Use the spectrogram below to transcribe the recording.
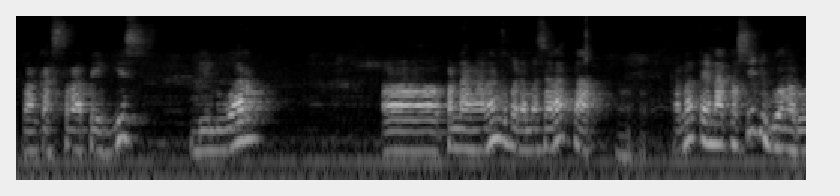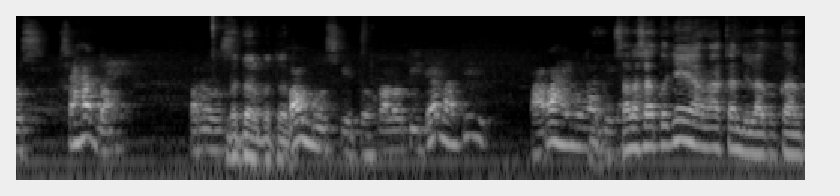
langkah strategis di luar eh, penanganan kepada masyarakat. Karena tenakesnya juga harus sehat dong. Harus Betul, betul. bagus gitu. Kalau tidak nanti parah ini nanti Salah satunya yang akan dilakukan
